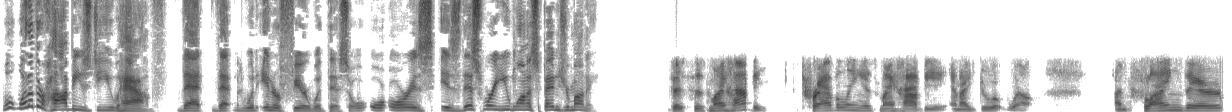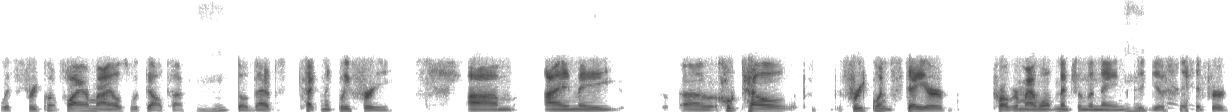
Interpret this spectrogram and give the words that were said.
What what other hobbies do you have that that would interfere with this, or or, or is is this where you want to spend your money? This is my hobby. Traveling is my hobby, and I do it well. I'm flying there with frequent flyer miles with Delta, mm-hmm. so that's technically free. Um, I'm a uh, hotel frequent stayer program. I won't mention the name mm-hmm. to give for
